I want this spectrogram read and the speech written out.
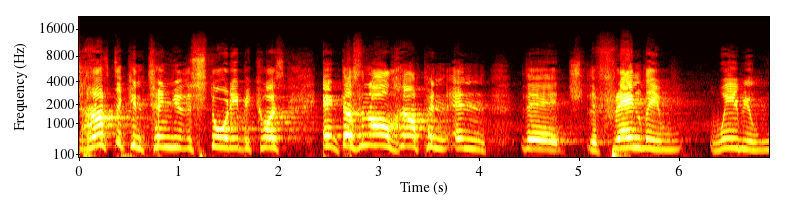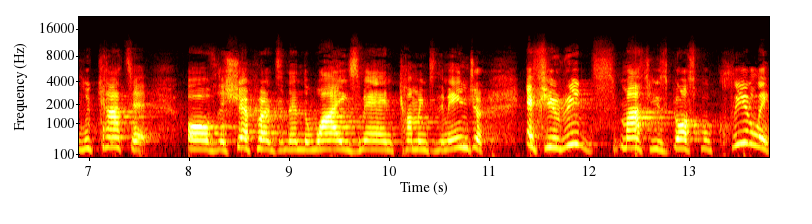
have to continue the story because it doesn't all happen in the, the friendly way we look at it of the shepherds and then the wise men coming to the manger. If you read Matthew's gospel clearly,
